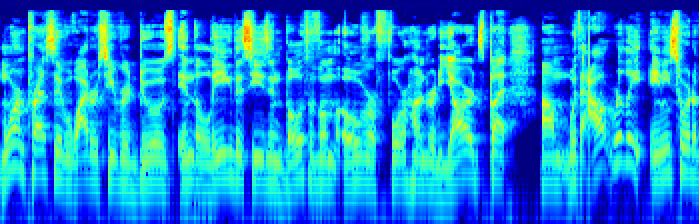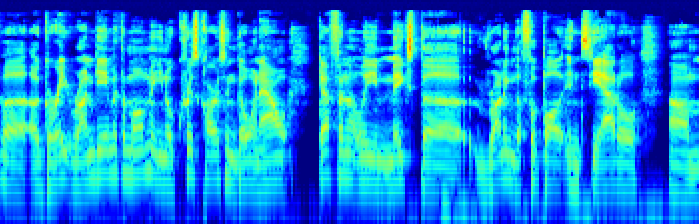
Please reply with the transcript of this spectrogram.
more impressive wide receiver duos in the league this season. Both of them over 400 yards, but um, without really any sort of a, a, great run game at the moment. You know, Chris Carson going out definitely makes the running the football in Seattle um,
